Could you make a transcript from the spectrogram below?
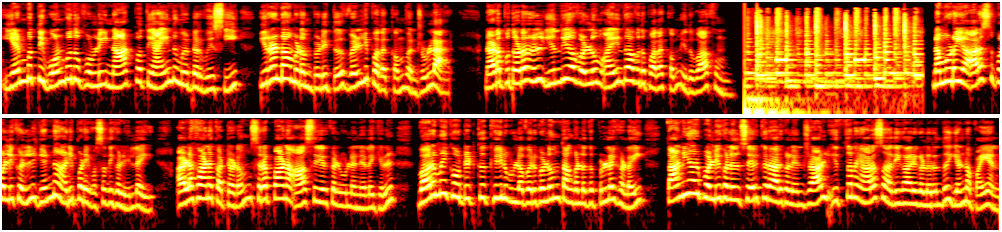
எண்பத்தி ஒன்பது புள்ளி நாற்பத்தி ஐந்து மீட்டர் வீசி இரண்டாம் இடம் பிடித்து வெள்ளிப் பதக்கம் வென்றுள்ளார். நடப்பு தொடரில் இந்தியா வெல்லும் ஐந்தாவது பதக்கம் இதுவாகும். நம்முடைய அரசு பள்ளிகளில் என்ன அடிப்படை வசதிகள் இல்லை? அழகான கட்டடம் சிறப்பான ஆசிரியர்கள் உள்ள நிலையில் வறுமை கோட்டிற்கு கீழ் உள்ளவர்களும் தங்களது பிள்ளைகளை தனியார் பள்ளிகளில் சேர்க்கிறார்கள் என்றால் இத்தனை அரசு அதிகாரிகளிருந்து என்ன பயன்?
